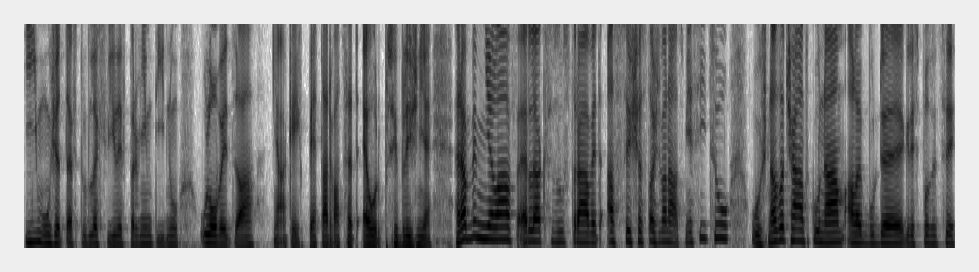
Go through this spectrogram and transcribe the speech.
ji můžete v tuhle chvíli v prvním týdnu ulovit za nějakých 25 eur přibližně. Hra by měla v Early Accessu strávit asi 6 až 12 měsíců, už na začátku nám ale bude k dispozici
